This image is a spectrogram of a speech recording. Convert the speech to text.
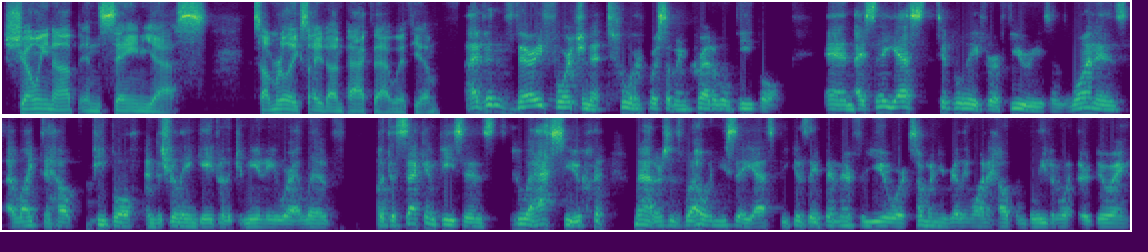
showing up and saying yes. So I'm really excited to unpack that with you. I've been very fortunate to work with some incredible people. And I say yes typically for a few reasons. One is I like to help people and just really engage with the community where I live. But the second piece is who asks you matters as well when you say yes, because they've been there for you or it's someone you really want to help and believe in what they're doing.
